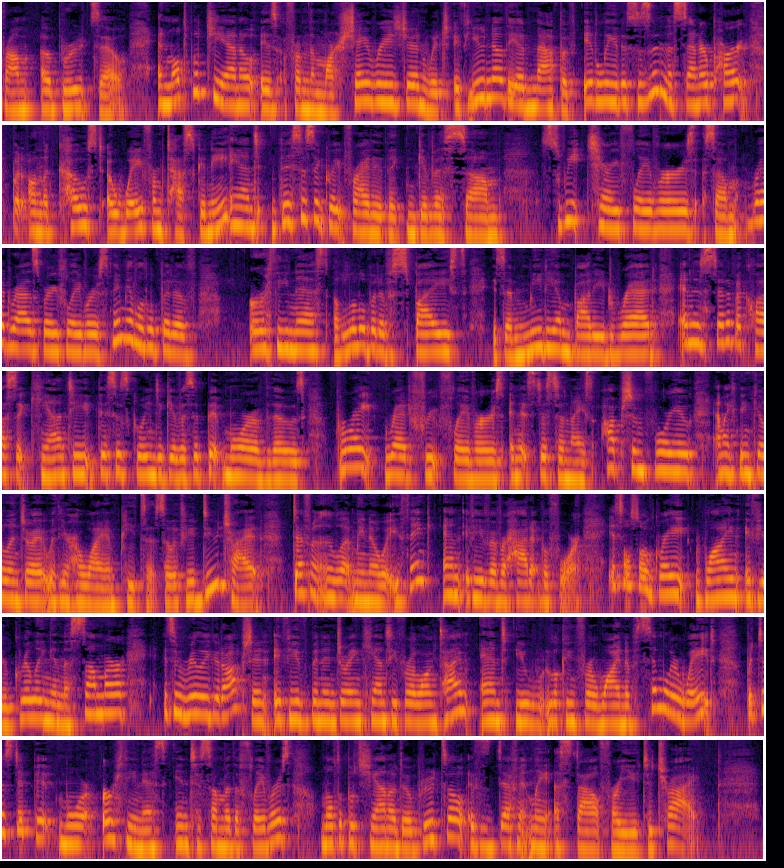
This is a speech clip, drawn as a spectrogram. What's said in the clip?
from Abruzzo. And Montepulciano is from the Marche region, which, if you know the map of Italy, this is in the center part, but on the coast away from Tuscany. And this is a great variety that can give us some sweet cherry flavors, some red raspberry flavors, maybe a little bit of earthiness, a little bit of spice. It's a medium bodied red. And instead of a classic Chianti, this is going to give us a bit more of those bright red fruit flavors. And it's just a nice option for you. And I think you'll enjoy it with your Hawaiian pizza. So if you do try it, definitely let me know what you think and if you've ever had it before. It's also a great wine if you're grilling in the summer. It's a really good option if you've been enjoying Chianti for a long time and you're looking for a wine of similar weight, but just a bit more earthiness into some of the flavors, Montepulciano d'Abruzzo is definitely a style for you to try.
